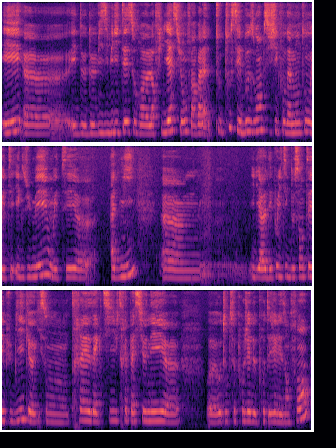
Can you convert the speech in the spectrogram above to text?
et, euh, et de, de visibilité sur euh, leur filiation. Enfin voilà, tous ces besoins psychiques fondamentaux ont été exhumés, ont été euh, admis. Il y a des politiques de santé publique qui sont très actives, très passionnées autour de ce projet de protéger les enfants.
